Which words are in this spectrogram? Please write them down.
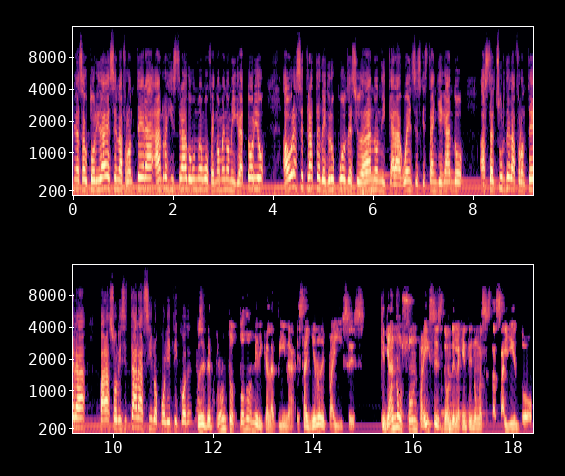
Las autoridades en la frontera han registrado un nuevo fenómeno migratorio. Ahora se trata de grupos de ciudadanos nicaragüenses que están llegando hasta el sur de la frontera para solicitar asilo político. Entonces, de pronto, toda América Latina está lleno de países que ya no son países donde la gente nomás está saliendo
